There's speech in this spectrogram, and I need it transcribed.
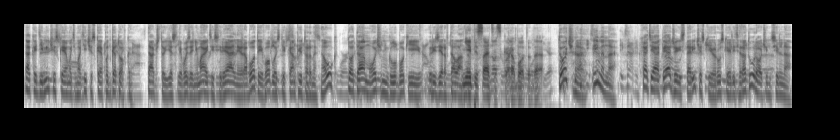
академическая математическая подготовка. Так что если вы занимаетесь реальной работой в области компьютерных наук, то там очень глубокий резерв талантов. Не писательская работа, да. Точно, именно. Хотя, опять же, исторически русская литература очень сильна.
